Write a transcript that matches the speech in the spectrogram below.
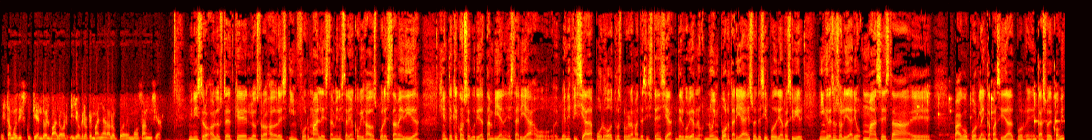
estamos discutiendo el valor y yo creo que mañana lo podemos anunciar. Ministro, habla usted que los trabajadores informales también estarían cobijados por esta medida. Gente que con seguridad también estaría o beneficiada por otros programas de asistencia del gobierno. ¿No importaría eso? Es decir, podrían recibir ingreso solidario más esta eh, pago por la incapacidad por en caso de COVID.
